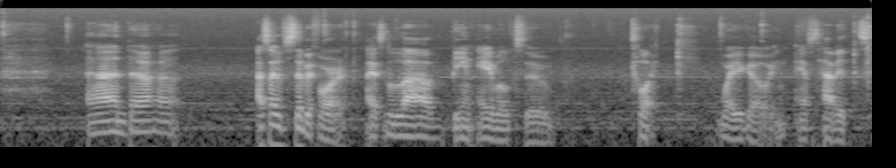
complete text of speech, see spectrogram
and uh, as I've said before, I just love being able to click where you're going and just have it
